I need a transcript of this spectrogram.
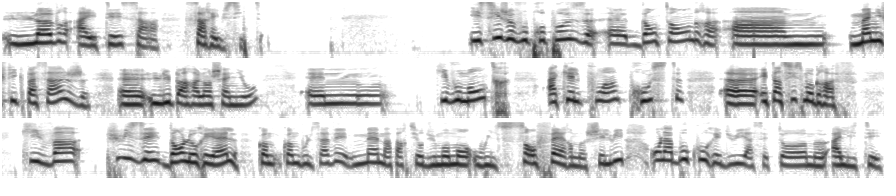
l'œuvre a été sa, réussite. Ici, je vous propose euh, d'entendre un magnifique passage euh, lu par Alain Chagnot qui vous montre à quel point Proust est un sismographe qui va puiser dans le réel, comme, vous le savez, même à partir du moment où il s'enferme chez lui, on l'a beaucoup réduit à cet homme alité.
